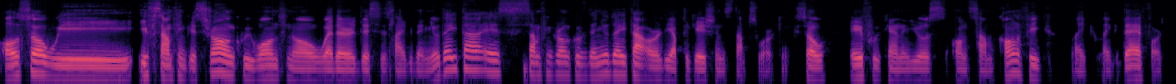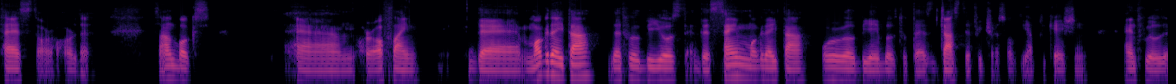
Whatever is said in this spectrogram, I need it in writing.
also we, if something is wrong, we won't know whether this is like the new data is something wrong with the new data or the application stops working. So if we can use on some config like like dev or test or, or the sandbox um, or offline, the mock data that will be used, the same mock data, we will be able to test just the features of the application and we'll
